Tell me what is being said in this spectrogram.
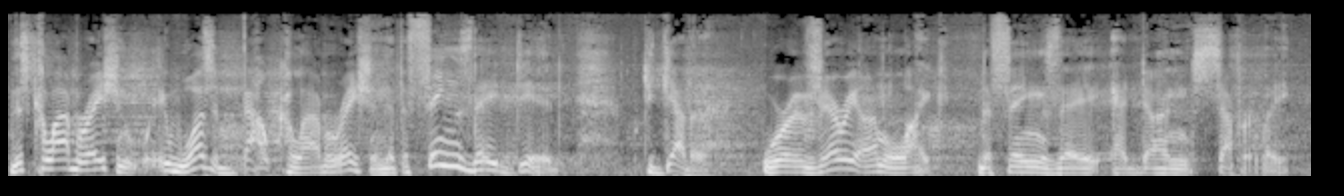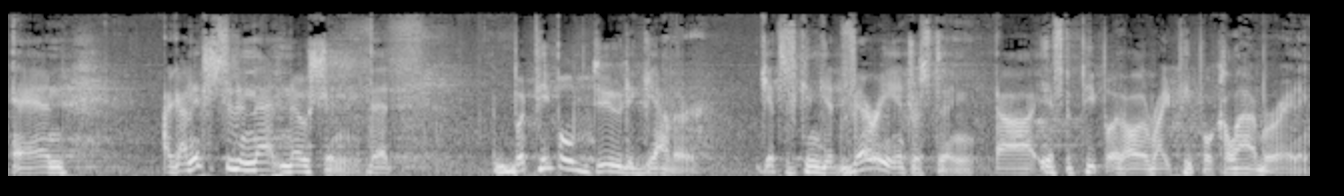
this collaboration, it was about collaboration, that the things they did together were very unlike the things they had done separately. And I got interested in that notion that what people do together gets, can get very interesting uh, if the people are the right people collaborating.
